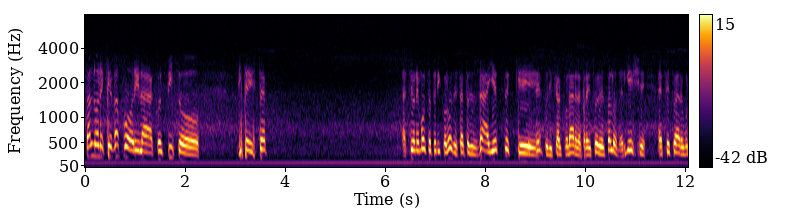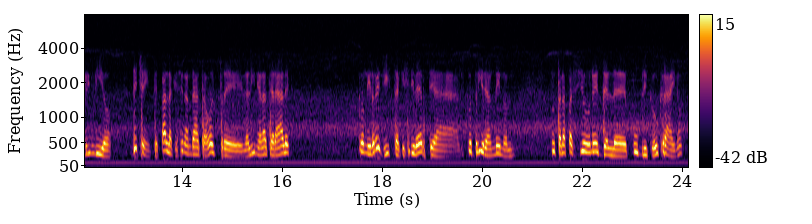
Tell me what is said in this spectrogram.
pallone che va fuori, l'ha colpito di testa. Azione molto pericolosa è stata Zayez che, a tempo di calcolare la traiettoria del pallone, riesce a effettuare un rinvio decente, palla che se n'è andata oltre la linea laterale con il regista che si diverte a scoprire almeno tutta la passione del pubblico ucraino,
